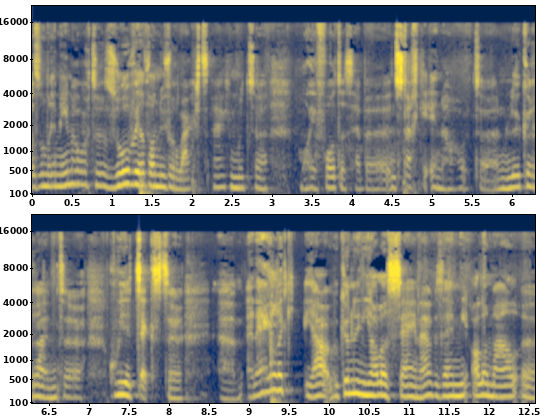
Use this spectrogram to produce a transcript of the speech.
Als ondernemer wordt er zoveel van u verwacht. Je moet uh, mooie foto's hebben, een sterke inhoud, eh, een leuke ruimte, goede teksten. Ehm, en eigenlijk, ja, we kunnen niet alles zijn. We zijn niet allemaal uh,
